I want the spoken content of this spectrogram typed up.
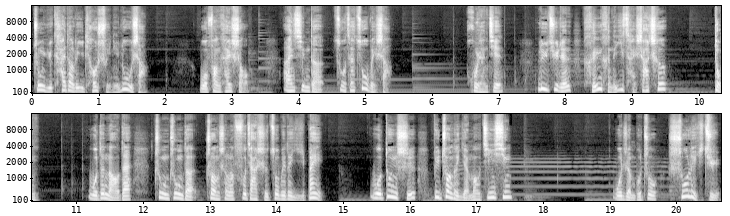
终于开到了一条水泥路上，我放开手。安心的坐在座位上。忽然间，绿巨人狠狠的一踩刹车，咚！我的脑袋重重的撞上了副驾驶座位的椅背，我顿时被撞得眼冒金星。我忍不住说了一句：“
